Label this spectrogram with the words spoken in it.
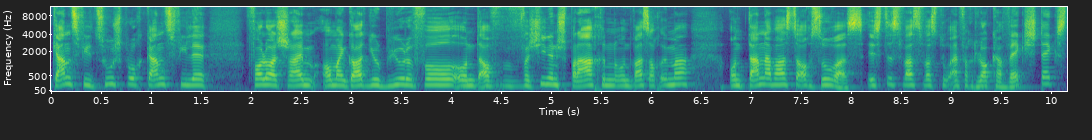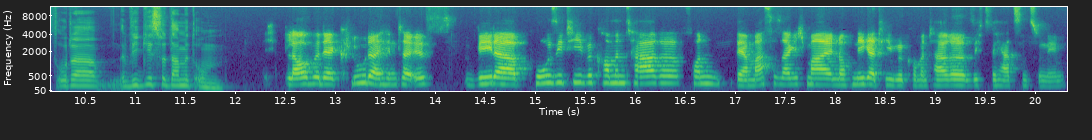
ganz viel Zuspruch, ganz viele Follower schreiben, oh mein Gott, you're beautiful und auf verschiedenen Sprachen und was auch immer. Und dann aber hast du auch sowas. Ist es was, was du einfach locker wegsteckst oder wie gehst du damit um? Ich glaube, der Clou dahinter ist, weder positive Kommentare von der Masse, sage ich mal, noch negative Kommentare sich zu Herzen zu nehmen.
